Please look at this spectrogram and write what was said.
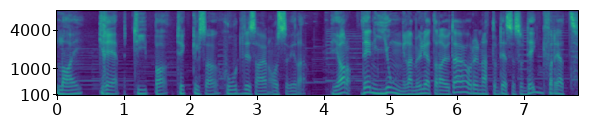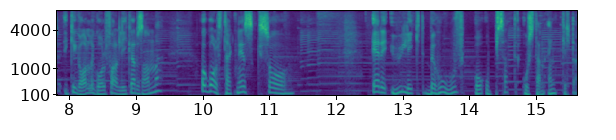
lie, grep, typer, tykkelser, hodedesign osv. Ja da, det er en jungel av muligheter der ute, og det er nettopp det som er så digg, fordi at ikke alle golfere liker det samme. Og golfteknisk så er det ulikt behov og oppsett hos den enkelte.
